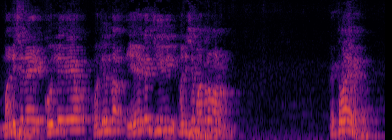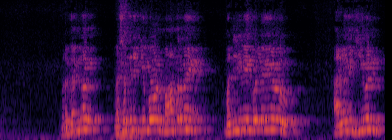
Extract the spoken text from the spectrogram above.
മനുഷ്യനെ കൊല്ലുകയോ കൊല്ലുന്ന ഏക ജീവി മനുഷ്യ മാത്രമാണ്. വ്യക്തമായോ? മൃഗങ്ങൾ വിഷത്തിരിക്കുമ്പോൾ മാത്രമേ മറ്റു ജീവിയെ കൊല്ലുകയുള്ളൂ. അല്ലെങ്കിൽ ജീവൻ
